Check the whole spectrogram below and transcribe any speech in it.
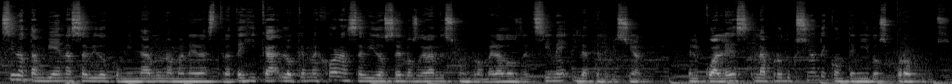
sino también ha sabido combinar de una manera estratégica lo que mejor han sabido hacer los grandes conglomerados del cine y la televisión, el cual es la producción de contenidos propios.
